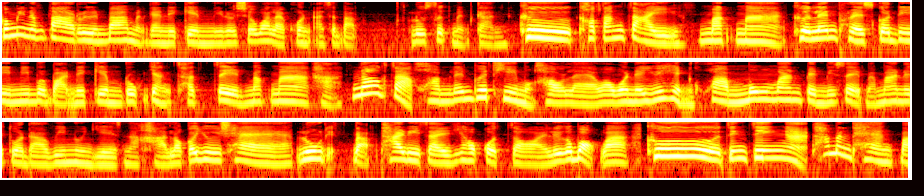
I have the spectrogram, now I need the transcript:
ก็มีน้ำตารืนบ้างเหมือนกันในเกมนี้เราเชื่อว่าหลายคนอาจจะแบบ รู้สึกเหมือนกัน คือเขาตั้งใจมาก ๆ คือเล่นเพรสก็ดี มีบทบาทในเกมรุกอย่างชัดเจนมาก ๆ ค่ะ นอกจากความเล่นเพื่อทีมของเขาแล้ววันนี้ยุ้ยเห็นความมุ่งมั่นเป็นพิเศษมากๆในตัวดาวินนูนเยสนะคะ แล้วก็ยุ้ยแชร์ลูกแบบท่าดีใจที่เขากดจอยหรือก็บอกว่า คือจริงๆอะถ้ามันแพงไป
